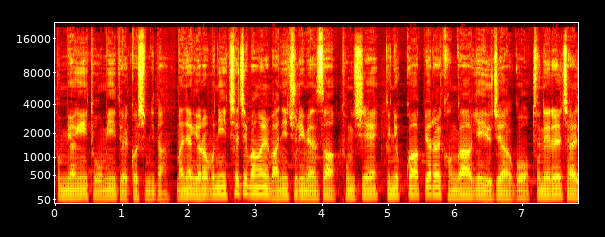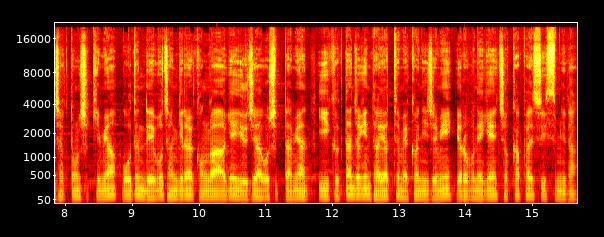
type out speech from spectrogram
분명히 도움이 될 것입니다. 만약 여러분이 체지방을 많이 줄이면서 동시에 근육과 뼈를 건강하게 유지하고 두뇌를 잘 작동시키며 모든 내부 장기를 건강하게 유지하고 싶다면 이 극단적인 다이어트 메커니즘이 여러분에게 적합할 수 있습니다.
